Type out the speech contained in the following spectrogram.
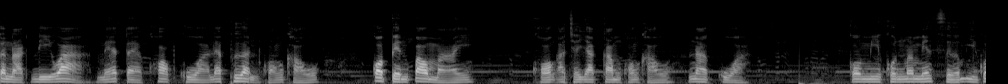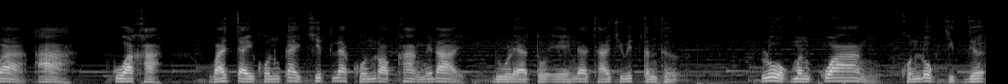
ตระหนักดีว่าแม้แต่ครอบครัวและเพื่อนของเขา ก็เป็นเป้าหมายของอาชญากรรมของเขา น่ากลัว ก็มีคนมาเม้นเสริมอีกว่า อ่า กลัวค่ะ ไว้ใจคนใกล้ชิดและคนรอบข้างไม่ได้ ดูแลตัวเองและใช้ชีวิตกันเถอะ โลกมันกว้าง คนโรคจิตเยอะ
